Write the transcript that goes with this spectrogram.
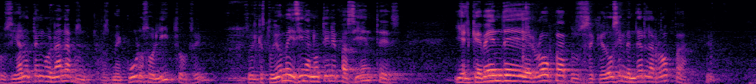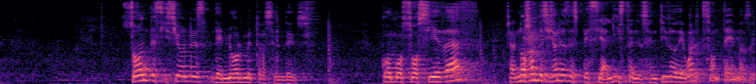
pues si ya no tengo lana, pues, pues me curo solito. Pues el que estudió medicina no tiene pacientes. Y el que vende ropa, pues se quedó sin vender la ropa. Son decisiones de enorme trascendencia. Como sociedad, o sea, no son decisiones de especialista en el sentido de, bueno, son temas de,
